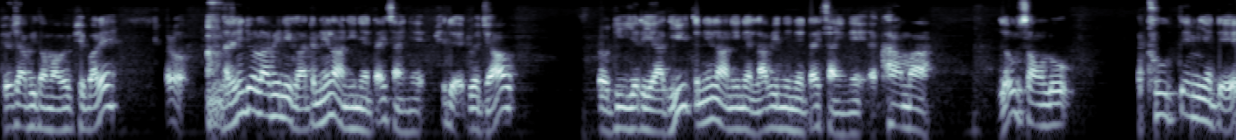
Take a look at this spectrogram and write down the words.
ပြောကြားပေးသွားမှာပဲဖြစ်ပါတယ် အဲ့တော့သတင်းကြောလာပြည့်နေ့ကတနင်္လာနေ့နဲ့တိုက်ဆိုင်တဲ့ဖြစ်တဲ့အတွက်ကြောင့်တော့ဒီရရယာဒီတနင်္လာနေ့နဲ့လာပြည့်နေ့နဲ့တိုက်ဆိုင်တဲ့အခါမှာလှုပ်ဆောင်လို့အထူးသင့်မြတ်တဲ့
